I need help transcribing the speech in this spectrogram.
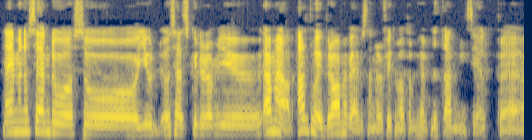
Nej men och sen då så gjorde, och sen skulle de ju, ja men ja, allt var ju bra med bebisarna då, förutom att de behövde lite andningshjälp. Eh.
